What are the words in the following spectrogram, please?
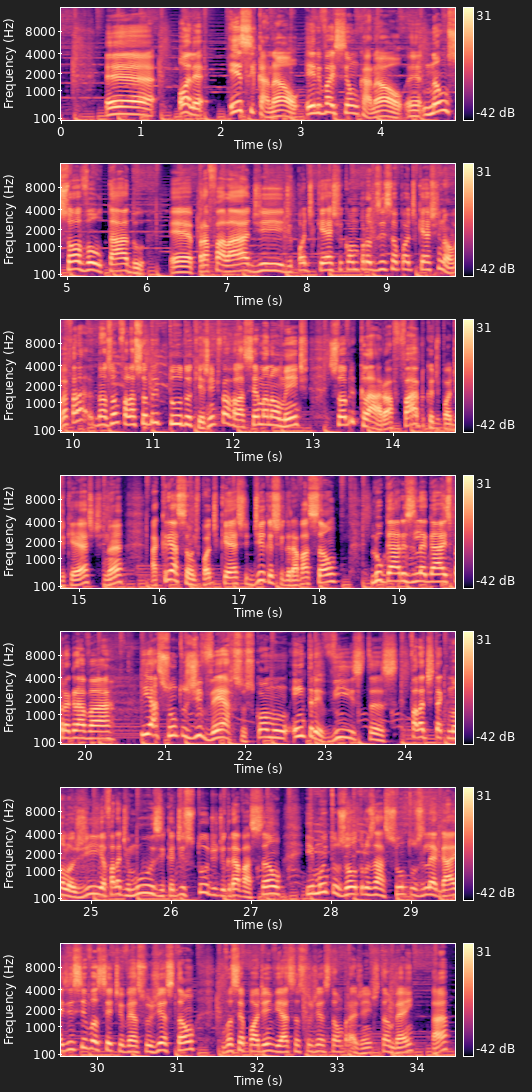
É, olha, esse canal ele vai ser um canal é, não só voltado é, para falar de, de podcast como produzir seu podcast, não. Vai falar, nós vamos falar sobre tudo aqui. A gente vai falar semanalmente sobre, claro, a fábrica de podcast, né? A criação de podcast, dicas de gravação, lugares legais para gravar, e assuntos diversos, como entrevistas, falar de tecnologia, falar de música, de estúdio de gravação e muitos outros assuntos legais. E se você tiver sugestão, você pode enviar essa sugestão para a gente também, tá?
